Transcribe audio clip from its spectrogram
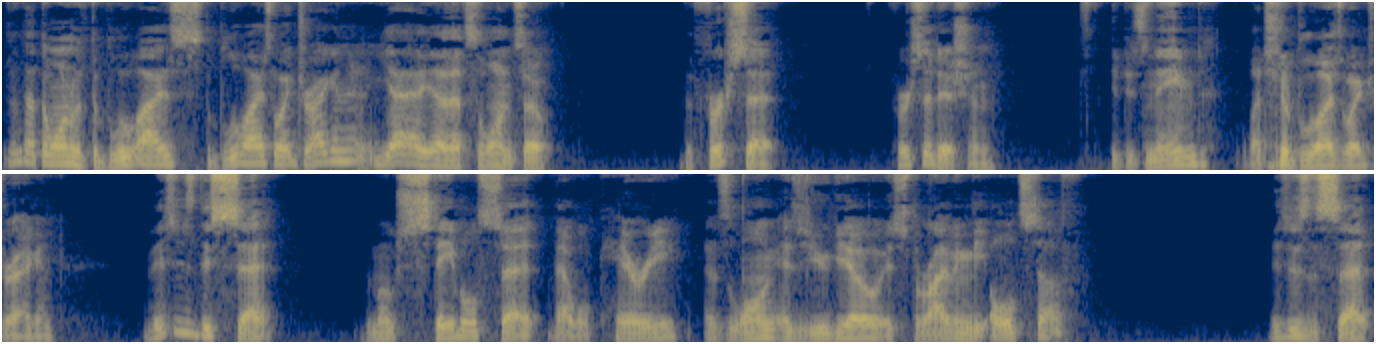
Isn't that the one with the blue eyes, the blue eyes white dragon? Yeah, yeah, that's the one. So, the first set, first edition, it is named Legend of Blue Eyes White Dragon. This is the set, the most stable set that will carry as long as Yu Gi Oh! is thriving the old stuff. This is the set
